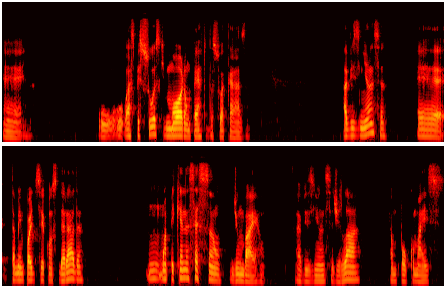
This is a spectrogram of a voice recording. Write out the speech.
é, o, as pessoas que moram perto da sua casa. A vizinhança é, também pode ser considerada uma pequena seção de um bairro. A vizinhança de lá é um pouco mais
